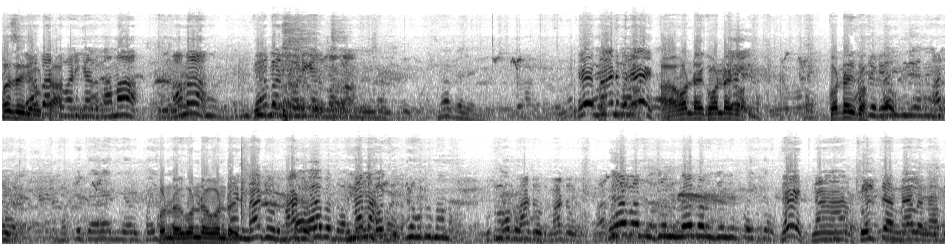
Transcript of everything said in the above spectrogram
பசரியாவு டா படிக்காத மாமா மாமா வியாபாரத்து படிக்காத மாமா ஏ மாடு மேல நான்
